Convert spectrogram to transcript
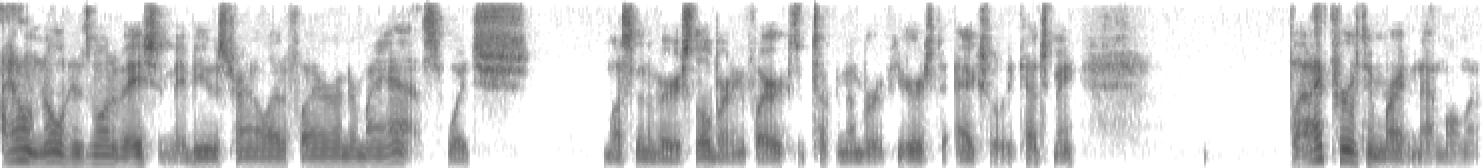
I don't know his motivation. Maybe he was trying to light a fire under my ass, which must have been a very slow burning fire because it took a number of years to actually catch me. But I proved him right in that moment.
